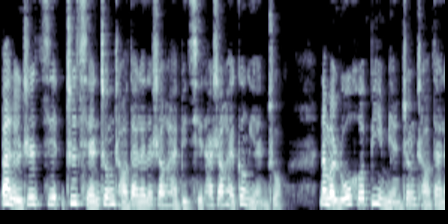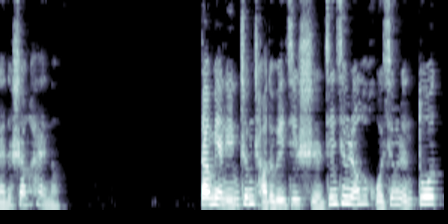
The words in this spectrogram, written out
伴侣之间之前争吵带来的伤害比其他伤害更严重。那么，如何避免争吵带来的伤害呢？当面临争吵的危机时，金星人和火星人多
